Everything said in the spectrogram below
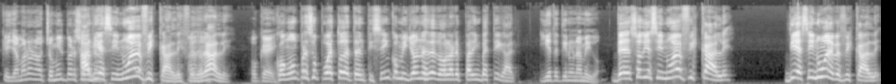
que llamaron a 8000 a personas. 19 fiscales federales Ok. con un presupuesto de 35 millones de dólares para investigar. Y este tiene un amigo. De esos 19 fiscales, 19 fiscales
